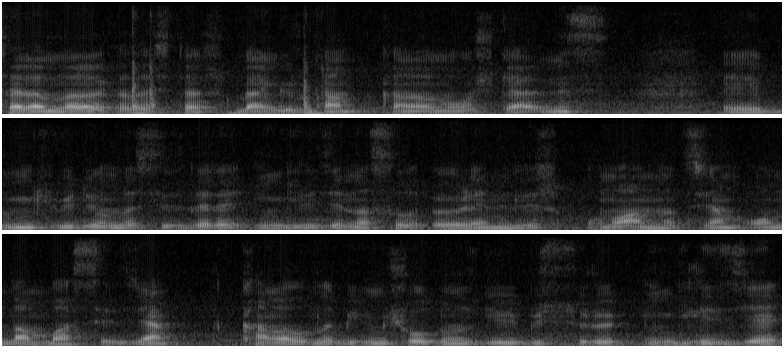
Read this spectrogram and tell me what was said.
Selamlar arkadaşlar. Ben Gürkan. Kanalıma hoş geldiniz. Ee, bugünkü videomda sizlere İngilizce nasıl öğrenilir onu anlatacağım. Ondan bahsedeceğim. Kanalımda bilmiş olduğunuz gibi bir sürü İngilizce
